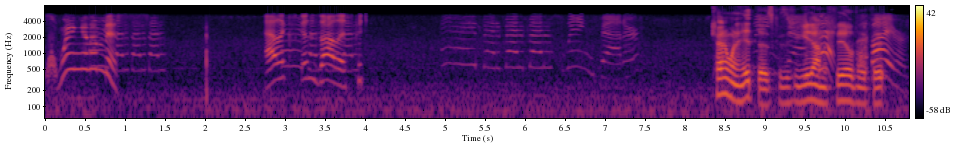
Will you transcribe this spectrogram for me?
swing and a miss. Alex Gonzalez pitch. Kind of want to hit those, because if you get on the field with it, Fires.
